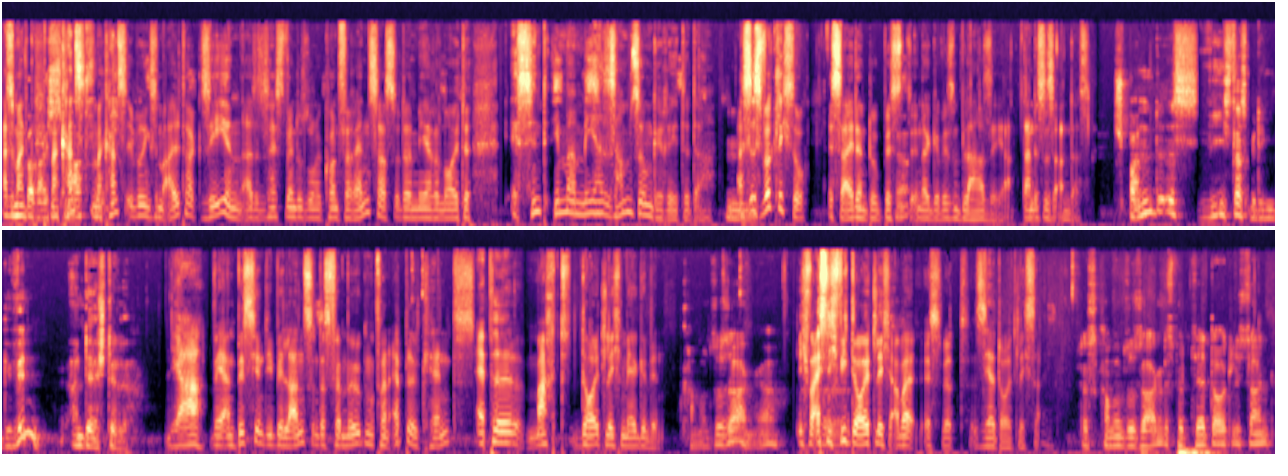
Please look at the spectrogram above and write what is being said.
Also man, man kann es übrigens im Alltag sehen. Also das heißt, wenn du so eine Konferenz hast oder mehrere Leute, es sind immer mehr Samsung-Geräte da. Mhm. Also es ist wirklich so. Es sei denn, du bist ja. in einer gewissen Blase, ja. Dann ist es anders. Spannend ist, wie ist das mit dem Gewinn an der Stelle? Ja, wer ein bisschen die Bilanz und das Vermögen von Apple kennt, Apple macht deutlich mehr Gewinn. Kann man so sagen, ja. Ich weiß nicht, wie deutlich, aber es wird sehr deutlich sein. Das kann man so sagen, das wird sehr deutlich sein.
